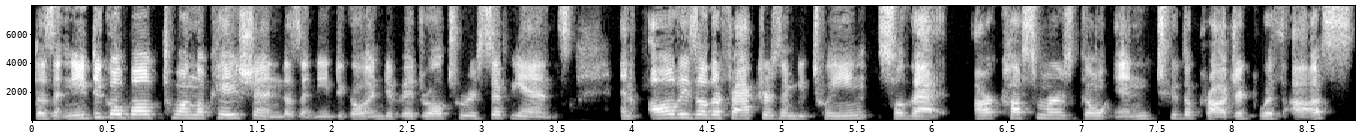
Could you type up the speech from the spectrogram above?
does it need to go bulk to one location? Does it need to go individual to recipients? And all these other factors in between so that our customers go into the project with us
